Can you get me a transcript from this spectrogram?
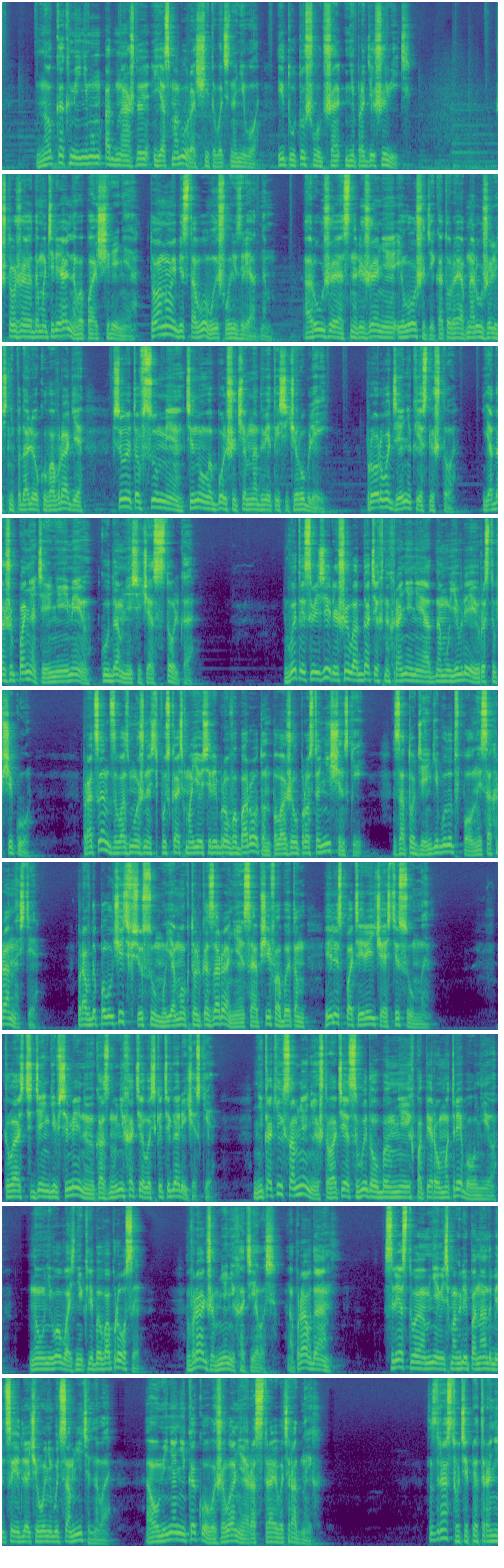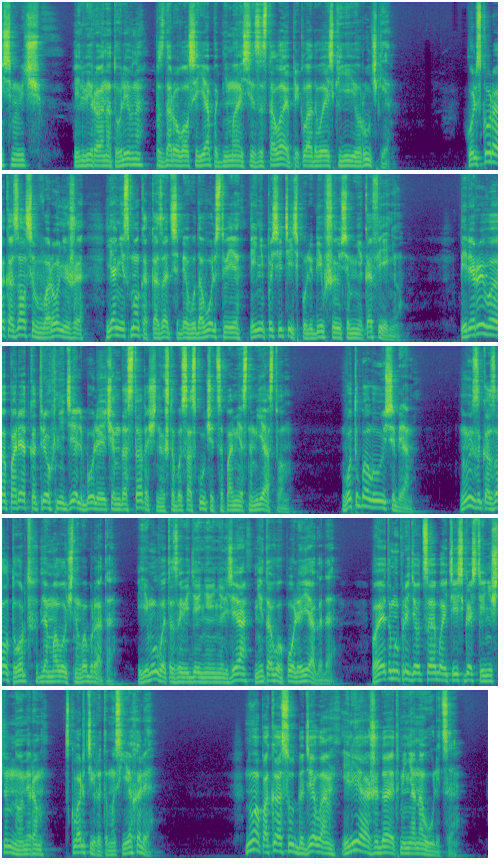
но как минимум однажды я смогу рассчитывать на него, и тут уж лучше не продешевить. Что же до материального поощрения, то оно и без того вышло изрядным. Оружие, снаряжение и лошади, которые обнаружились неподалеку во враге, все это в сумме тянуло больше, чем на 2000 рублей. Прорва денег, если что. Я даже понятия не имею, куда мне сейчас столько. В этой связи решил отдать их на хранение одному еврею-ростовщику. Процент за возможность пускать мое серебро в оборот он положил просто нищенский, зато деньги будут в полной сохранности. Правда, получить всю сумму я мог только заранее, сообщив об этом или с потерей части суммы. Класть деньги в семейную казну не хотелось категорически – Никаких сомнений, что отец выдал бы мне их по первому требованию, но у него возникли бы вопросы. Врать же мне не хотелось. А правда, средства мне ведь могли понадобиться и для чего-нибудь сомнительного. А у меня никакого желания расстраивать родных. «Здравствуйте, Петр Анисимович». «Эльвира Анатольевна», – поздоровался я, поднимаясь из-за стола и прикладываясь к ее ручке – Коль скоро оказался в Воронеже, я не смог отказать себе в удовольствии и не посетить полюбившуюся мне кофейню. Перерыва порядка трех недель более чем достаточно, чтобы соскучиться по местным яствам. Вот и балую себя. Ну и заказал торт для молочного брата. Ему в это заведение нельзя, не того поля ягода. Поэтому придется обойтись гостиничным номером. С квартиры-то мы съехали. Ну а пока суд до дела, Илья ожидает меня на улице.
